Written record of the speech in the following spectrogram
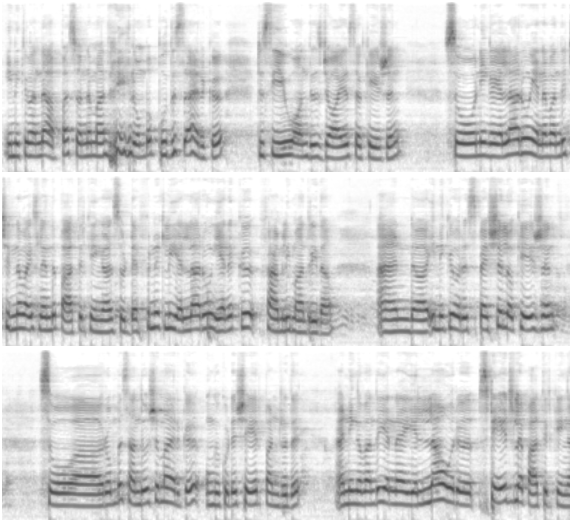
இன்னைக்கு வந்து அப்பா சொன்ன மாதிரி ரொம்ப புதுசாக இருக்கு. To see you on this joyous occasion. So நீங்கள் எல்லாரும் என்னை வந்து சின்ன வயசுலேருந்து பார்த்துருக்கீங்க. ஸோ டெஃபினெட்லி எல்லாரும் எனக்கு ஃபேமிலி மாதிரி தான் அண்ட் uh, இன்றைக்கி ஒரு ஸ்பெஷல் ஒகேஷன் ஸோ ரொம்ப சந்தோஷமாக இருக்குது உங்கள் கூட ஷேர் பண்ணுறது அண்ட் நீங்கள் வந்து என்னை எல்லா ஒரு ஸ்டேஜில் பார்த்துருக்கீங்க.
